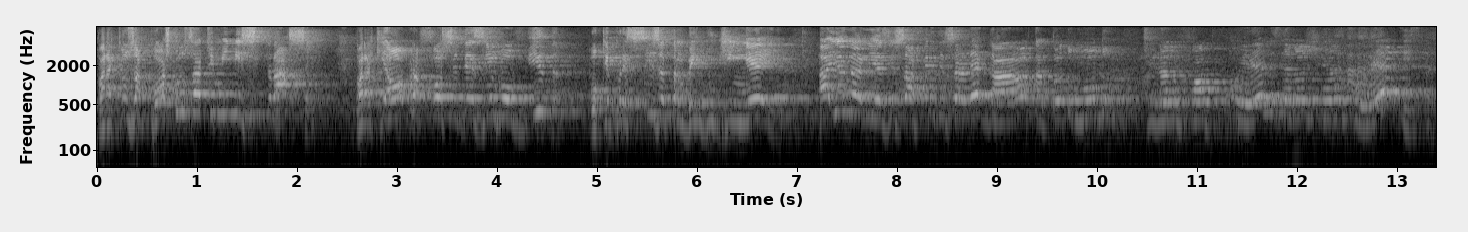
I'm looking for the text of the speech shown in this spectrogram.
para que os apóstolos administrassem, para que a obra fosse desenvolvida, porque precisa também do dinheiro. Aí Ananias e Safira disseram: legal, tá todo mundo tirando foto com eles, elogiando eles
